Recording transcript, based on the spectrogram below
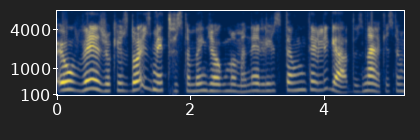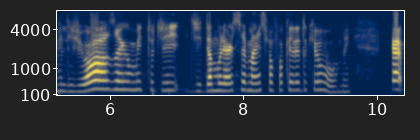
eu vejo que os dois mitos também, de alguma maneira, eles estão interligados, né? A questão religiosa e o mito de, de da mulher ser mais fofoqueira do que o homem. É,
